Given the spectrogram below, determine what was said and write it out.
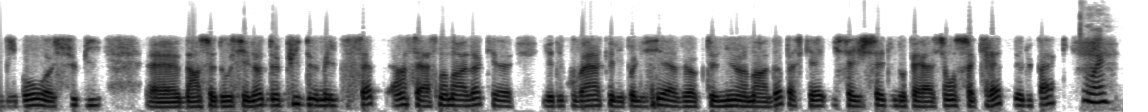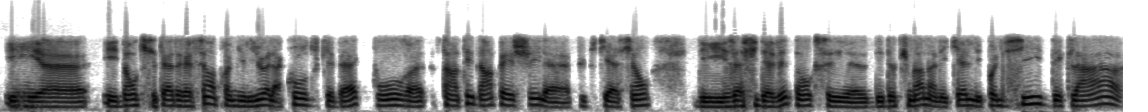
Bibot a subi euh, dans ce dossier-là depuis 2017. Hein, c'est à ce moment-là qu'il a découvert que les policiers avaient obtenu un mandat parce qu'il s'agissait d'une opération secrète de l'UPAC. Ouais. Et, euh, et donc il s'était adressé en premier lieu à la Cour du Québec pour tenter d'empêcher la publication des affidavits. Donc c'est des documents dans lesquels les policiers déclarent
